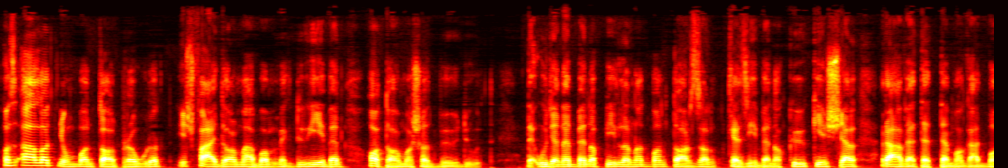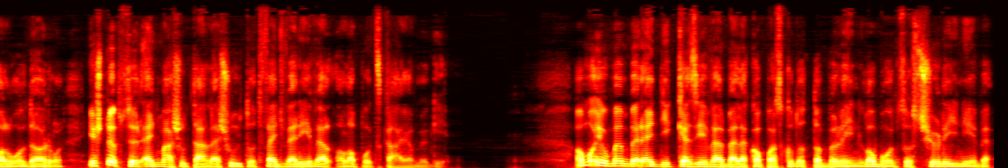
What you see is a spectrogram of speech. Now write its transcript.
Az állat nyomban talpra ugrott, és fájdalmában meg dühében hatalmasat bődült de ugyanebben a pillanatban Tarzan kezében a kőkéssel rávetette magát bal oldalról, és többször egymás után lesújtott fegyverével a lapockája mögé. A majomember egyik kezével belekapaszkodott a bölény loboncos sörényébe,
